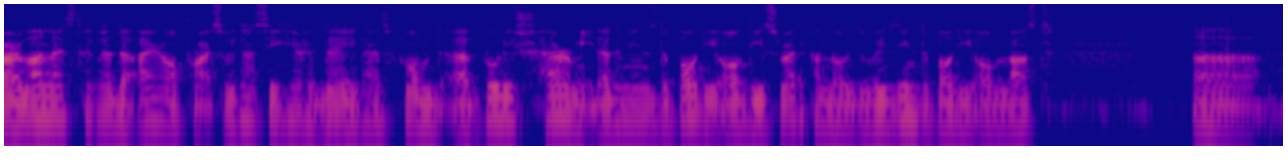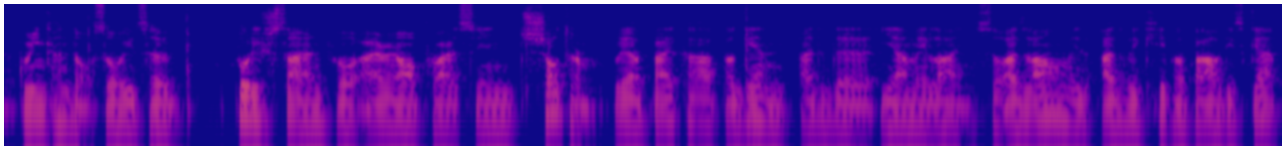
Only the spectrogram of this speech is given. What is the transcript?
Everyone, let's take a look at the iron ore price. We can see here today it has formed a bullish harami. That means the body of this red candle is within the body of last uh, green candle. So it's a bullish sign for iron ore price in short term. We are back up again at the EMA line. So as long as we keep above this gap,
